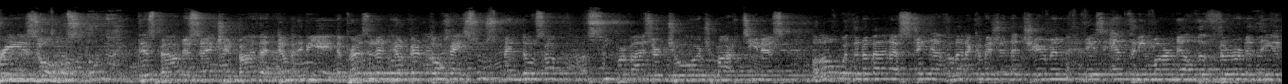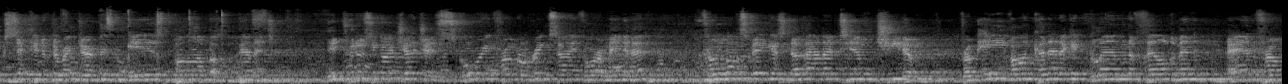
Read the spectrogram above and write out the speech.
results. This bout is sanctioned by the WBA, supervisor George Martinez, along with the Nevada State Athletic Commission. The chairman is Anthony Marnell III, and the executive director is Bob Bennett. Introducing our judges, scoring from ringside for our main event, from Las Vegas, Nevada, Tim Cheatham, from Avon, Connecticut, Glenn Feldman, and from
